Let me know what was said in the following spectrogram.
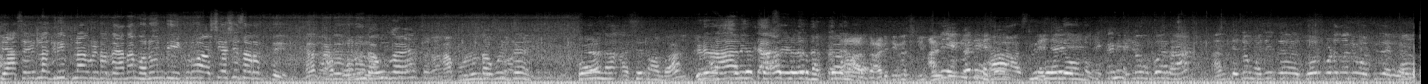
त्या साईडला ग्रिप नाही भेटत आहे ना म्हणून ती इकडून अशी अशी सरकते. पडून टाकू काय? हा पडून टाकू इथे. असे थांबा. इकडे राहा आणि त्या साईडला धक्का मार. गाडी तिकडे स्लिप आणि एकाने हा, ह्याच्या- slip होऊन देऊ नको. एकाने ह्याच्या उभं राहा आणि त्याच्यामध्ये ज- जोर पडत आणि वरती जायला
